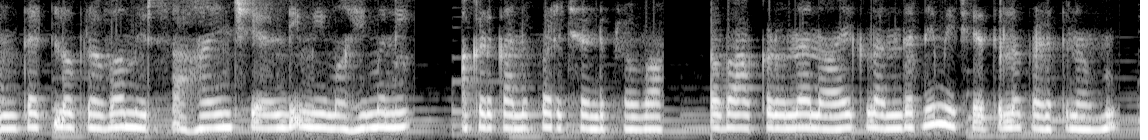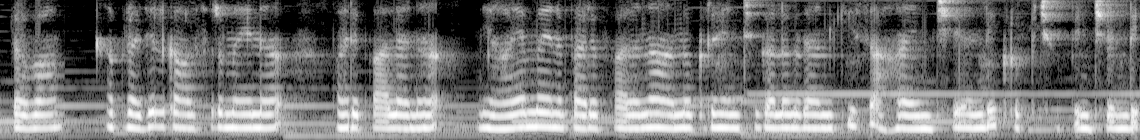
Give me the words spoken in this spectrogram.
అంతట్లో ప్రభా మీరు సహాయం చేయండి మీ మహిమని అక్కడ కనపరచండి ప్రభా. ప్రభా అక్కడున్న నాయకులందరినీ మీ చేతుల్లో పెడుతున్నాము. ప్రభా ఆ ప్రజలకు అవసరమైన పరిపాలన న్యాయమైన పరిపాలన అనుగ్రహించగలగడానికి సహాయం చేయండి కృప చూపించండి.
